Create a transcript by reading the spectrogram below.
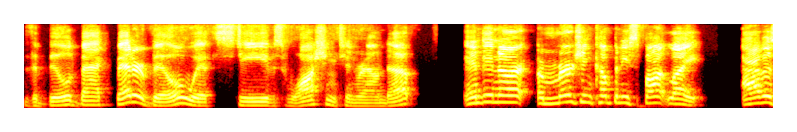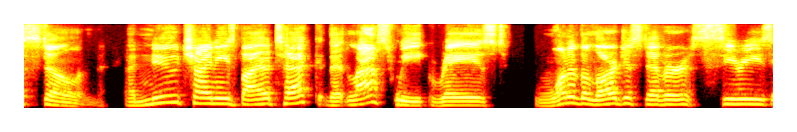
the Build Back Better bill with Steve's Washington Roundup. And in our emerging company spotlight, Avistone, a new Chinese biotech that last week raised one of the largest ever Series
